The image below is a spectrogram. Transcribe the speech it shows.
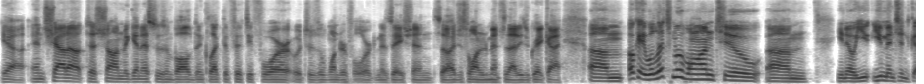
yeah, and shout out to Sean McGinnis, who's involved in Collective 54, which is a wonderful organization. So I just wanted to mention that he's a great guy. Um, okay, well, let's move on to um, you know you you mentioned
